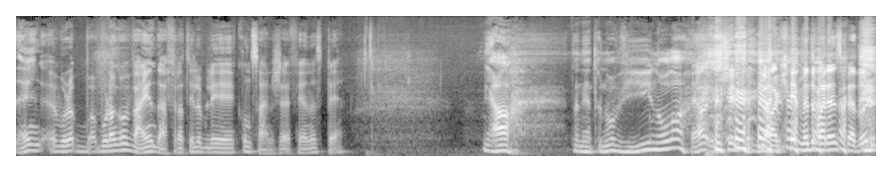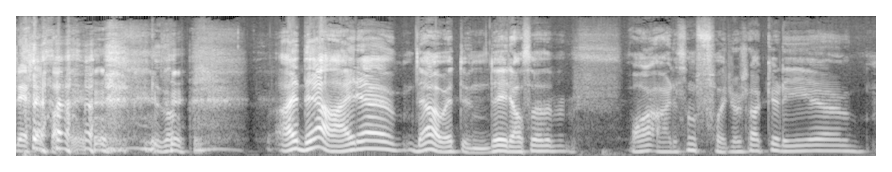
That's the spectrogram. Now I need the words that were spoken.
Hvordan, hvordan går veien derfra til å bli konsernsjef i NSB? Ja, den heter nå Vy nå, da. Ja, Unnskyld, beklager, men det var en spedd Det sjef, Nei, det er, eh, det er, jo et under. Altså, hva er det som forårsaker de uh,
